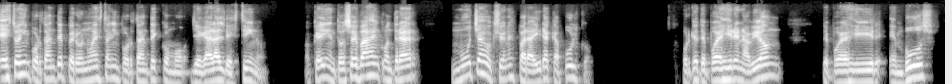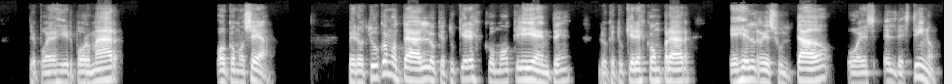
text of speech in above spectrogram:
esto es importante, pero no es tan importante como llegar al destino. ¿Ok? Entonces vas a encontrar muchas opciones para ir a Acapulco, porque te puedes ir en avión, te puedes ir en bus, te puedes ir por mar o como sea. Pero tú como tal, lo que tú quieres como cliente lo que tú quieres comprar es el resultado o es el destino.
